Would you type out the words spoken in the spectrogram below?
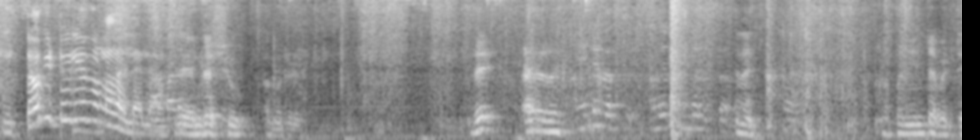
കിട്ടോ കിട്ടൂല എന്നുള്ളതല്ലല്ലോ. എന്റെ ഷൂ. അപ്പൊ നിന്റെ പെട്ടി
